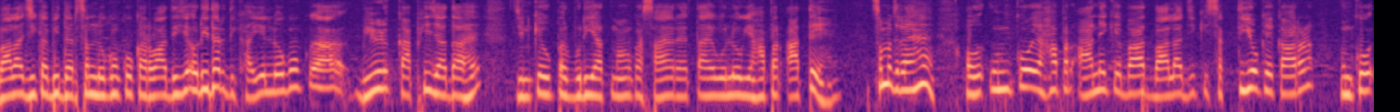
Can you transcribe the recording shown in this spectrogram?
बालाजी का भी दर्शन लोगों को करवा दीजिए। और इधर दिखाइए, लोगों का भीड़ काफ़ी ज़्यादा है, जिनके ऊपर बुरी आत्माओं का साया रहता है, वो लोग यहाँ पर आते हैं। समझ रहे हैं? और उनको यहाँ पर आने के बाद बालाजी की शक्तियों के कारण उनको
